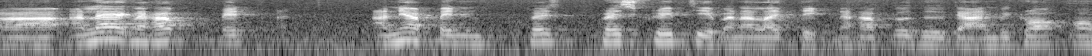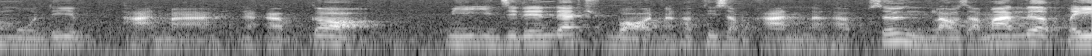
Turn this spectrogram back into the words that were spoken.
อ่าอันแรกนะครับเป็นอันนี้เป็น Prescriptive analytics นะครับ ก็คือการวิเคราะห์ข้อมูลที่ผ่านมานะครับ ก็มี incident dashboard นะครับที่สำคัญนะครับ ซึ่งเราสามารถเลือกปี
